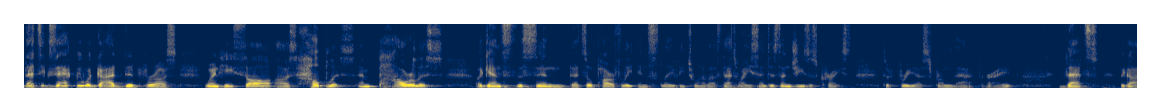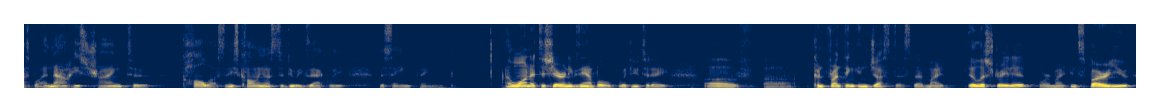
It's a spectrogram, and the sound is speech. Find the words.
That's exactly what God did for us when He saw us helpless and powerless against the sin that so powerfully enslaved each one of us. That's why He sent His Son, Jesus Christ, to free us from that, right? That's the gospel. And now He's trying to call us, and He's calling us to do exactly the same thing. I wanted to share an example with you today of uh, confronting injustice that might illustrate it or might inspire you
